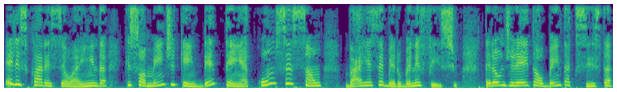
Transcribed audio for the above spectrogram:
Ele esclareceu ainda que somente quem detém a concessão vai receber o benefício. Terão direito ao bem taxista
